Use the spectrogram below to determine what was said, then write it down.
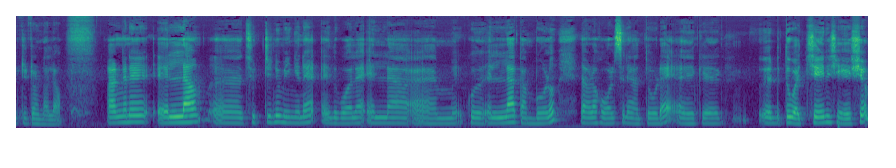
ഇട്ടിട്ടുണ്ടല്ലോ. അങ്ങനെ എല്ലാം ചുറ്റിനും ഇങ്ങനെ ഇതുപോലെ എല്ലാ എല്ലാ കമ്പുകളും നമ്മുടെ ഹോൾസിനകത്തൂടെ എടുത്തു വച്ചതിന് ശേഷം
